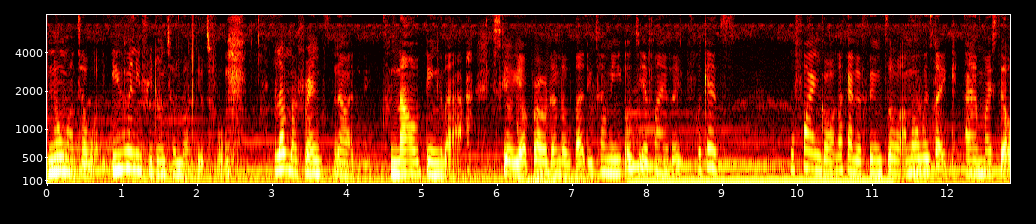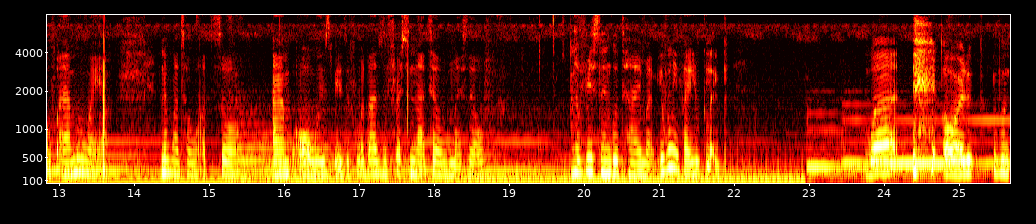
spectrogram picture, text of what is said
no matter what, even if you don't tell me I'm beautiful, a lot of my friends now now think that ah, still you're proud and of that. They tell me, oh dear, fine. It's like forget well, fine, girl, that kind of thing. So I'm always like, I am myself, I am who I am, no matter what. So I am always beautiful. That's the first thing I tell myself every single time. Like, even if I look like what, or even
